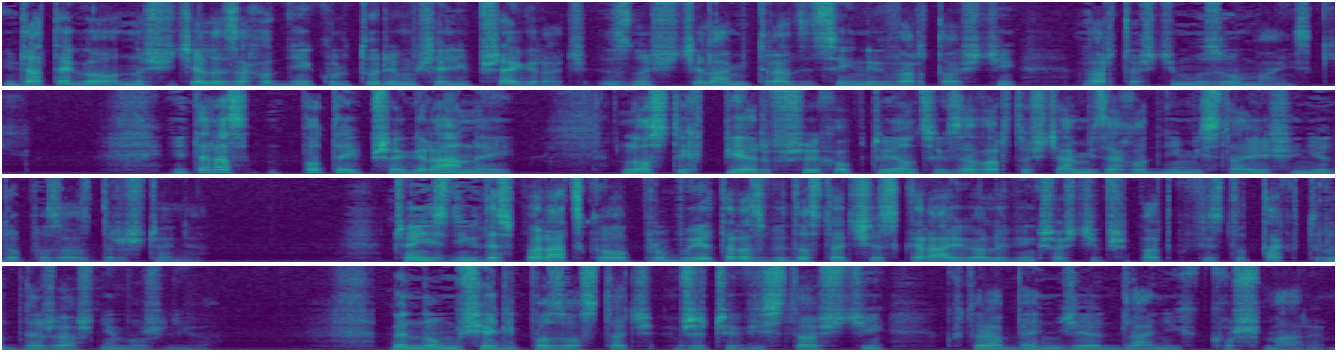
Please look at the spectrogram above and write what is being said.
I dlatego nosiciele zachodniej kultury musieli przegrać z nosicielami tradycyjnych wartości, wartości muzułmańskich. I teraz po tej przegranej los tych pierwszych, optujących za wartościami zachodnimi, staje się nie do pozazdroszczenia. Część z nich desperacko próbuje teraz wydostać się z kraju, ale w większości przypadków jest to tak trudne, że aż niemożliwe. Będą musieli pozostać w rzeczywistości, która będzie dla nich koszmarem.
